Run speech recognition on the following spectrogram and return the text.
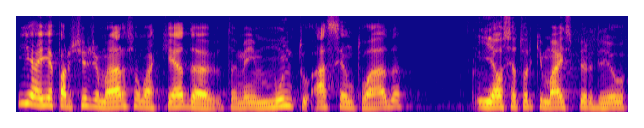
e aí a partir de março uma queda também muito acentuada, e é o setor que mais perdeu,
